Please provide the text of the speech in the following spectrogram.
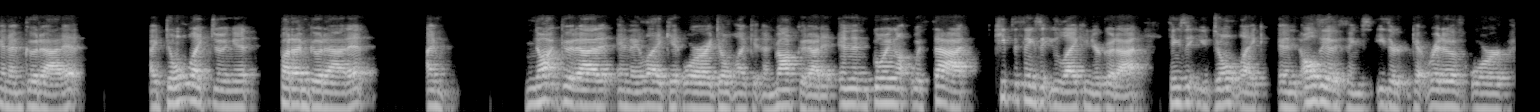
and I'm good at it. I don't like doing it, but I'm good at it. I'm not good at it and I like it, or I don't like it and I'm not good at it. And then going with that, keep the things that you like and you're good at, things that you don't like, and all the other things either get rid of or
